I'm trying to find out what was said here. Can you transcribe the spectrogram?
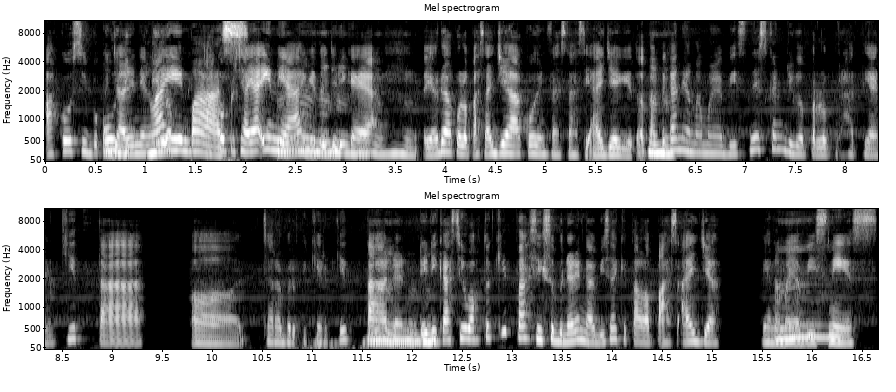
aku sibuk Oh, ngejalin di- yang lain. Aku percayain ya Hmm, gitu. hmm, Jadi hmm, kayak hmm, hmm. ya udah aku lepas aja, aku investasi aja gitu. Tapi kan yang namanya bisnis kan juga perlu perhatian kita, eh, cara berpikir kita Mhm, dan mhm. dedikasi waktu kita sih sebenarnya nggak bisa kita lepas aja yang namanya Hmm. bisnis.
